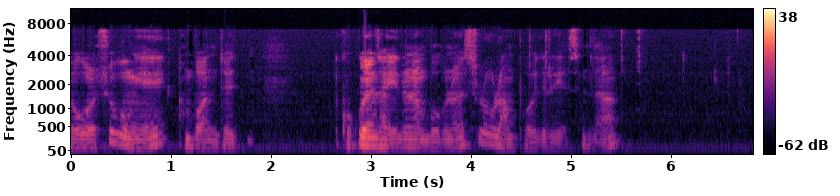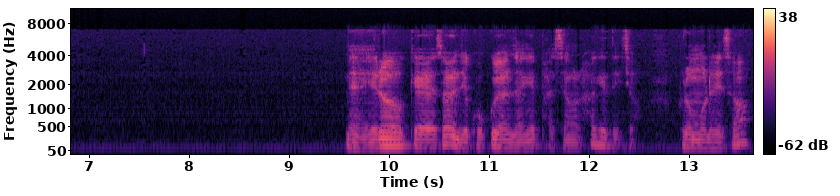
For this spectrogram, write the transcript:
요걸 수공이 한번 이제 곡구 현상이 일어난 부분을 슬로우로 한번 보여드리겠습니다. 네, 이렇게 해서 이제 곡구 현상이 발생을 하게 되죠. 그러므로 해서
